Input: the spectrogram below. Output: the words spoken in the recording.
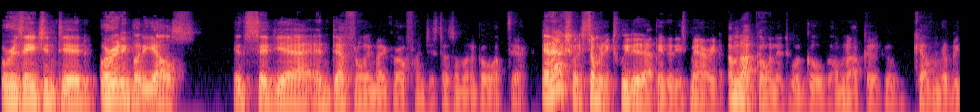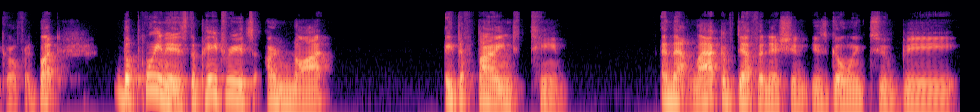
or his agent did, or anybody else, and said, Yeah, and definitely my girlfriend just doesn't want to go up there. And actually, somebody tweeted at me that he's married. I'm not going into a Google. I'm not going to go Calvin Ridley girlfriend. But the point is, the Patriots are not a defined team and that lack of definition is going to be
